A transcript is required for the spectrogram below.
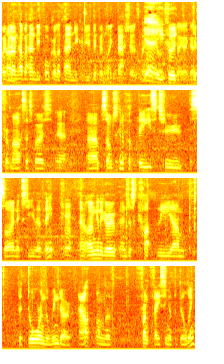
Or if you Uh, don't have a handy four color pen, you could use different like dashes. maybe, Yeah, you could something, I guess. different marks, I suppose. Yeah. Um, so I'm just going to put these to the side next to you there, Pete. Sure. and I'm going to go and just cut the um, the door and the window out on the front facing of the building.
